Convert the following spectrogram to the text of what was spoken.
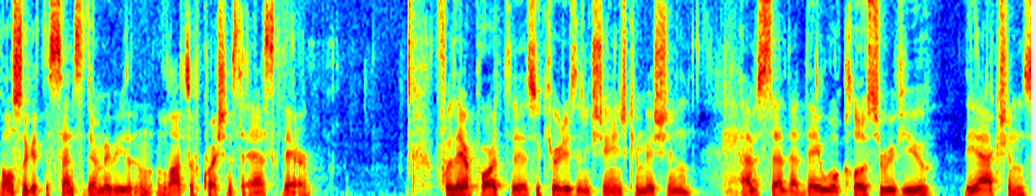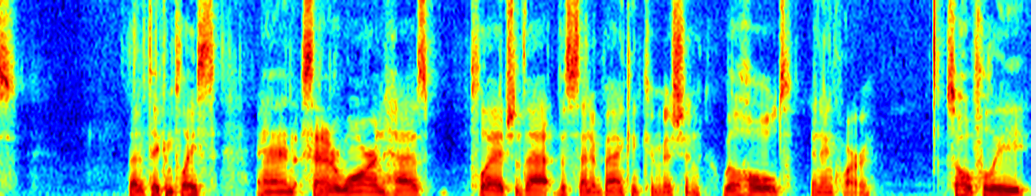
also get the sense that there may be lots of questions to ask there. For their part, the Securities and Exchange Commission have said that they will closely review the actions that have taken place, and Senator Warren has pledged that the Senate Banking Commission will hold an inquiry. So hopefully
